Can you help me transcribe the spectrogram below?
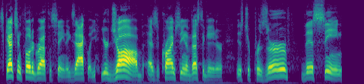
Sketch and photograph the scene, exactly. Your job as a crime scene investigator is to preserve this scene.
